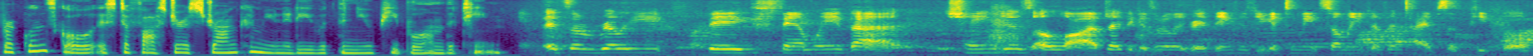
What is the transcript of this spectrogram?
Brooklyn's goal is to foster a strong community with the new people on the team. It's a really big family that changes a lot, which I think is a really great thing because you get to meet so many different types of people,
